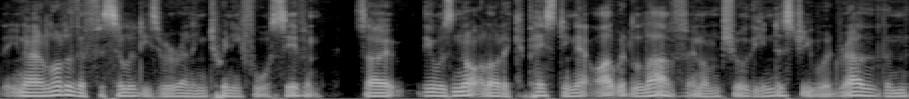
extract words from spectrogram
you know a lot of the facilities were running twenty four seven. So there was not a lot of capacity. Now I would love, and I'm sure the industry would, rather than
